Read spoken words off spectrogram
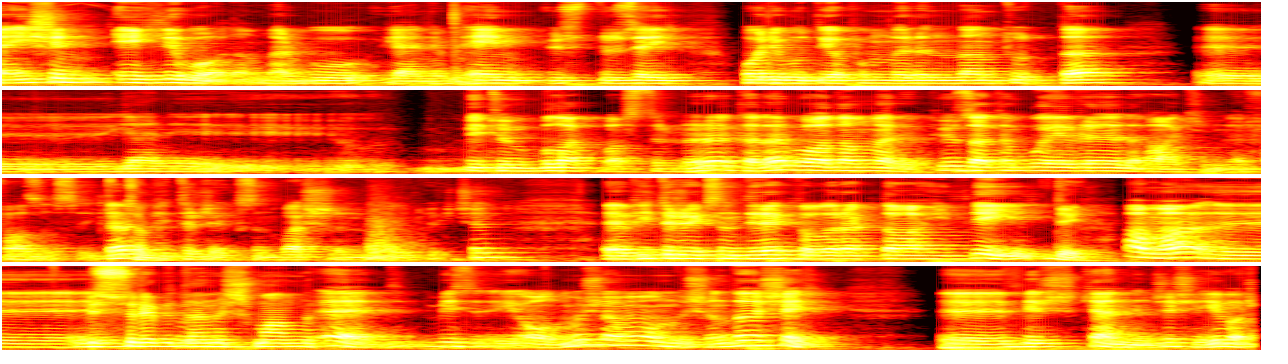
Yani işin ehli bu adamlar. Bu yani en üst düzey Hollywood yapımlarından tut da e, yani bütün blockbuster'lara kadar bu adamlar yapıyor. Zaten bu evrene de hakimler fazlasıyla. Tabii. Peter Jackson başlarında olduğu için. E, Peter Jackson direkt olarak dahil değil. Değil. Ama e, Bir süre bir danışmanlık. evet biz olmuş ama onun dışında şey e, bir kendince şeyi var.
